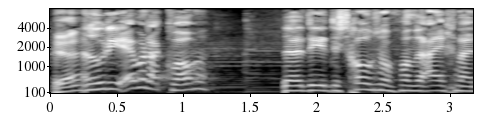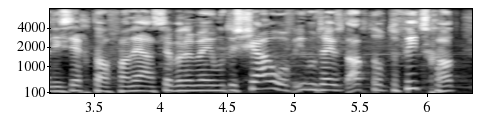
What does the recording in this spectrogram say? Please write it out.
En hoe die emmer daar kwam... De, de, de schoonzoon van de eigenaar die zegt al van... ja, ze hebben ermee moeten sjouwen of iemand heeft het achter op de fiets gehad. Ze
